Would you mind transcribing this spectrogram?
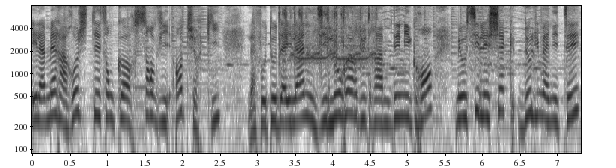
et la mer a rejeté son corps sans vie en Turquie. La photo d'Aylan dit l'horreur du drame des migrants, mais aussi l'échec de l'humanité.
